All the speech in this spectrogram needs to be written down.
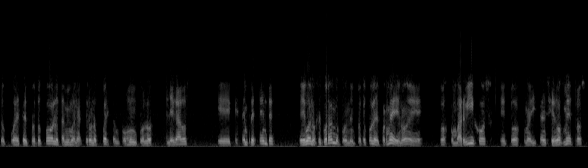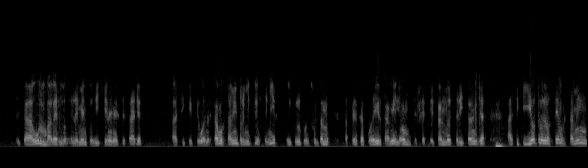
lo que puede ser el protocolo, también van a hacer una apuesta en común con los delegados eh, que estén presentes. Eh, bueno, recordando con el protocolo de por medio, ¿no? Eh, todos con barbijos, eh, todos con una distancia de dos metros, de cada uno va a haber los elementos de higiene necesarios. Así que, que bueno, estamos también permitidos tener, hoy estuve consultando, la prensa puede ir también, ¿no? respetando esta distancia. Así que y otro de los temas también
